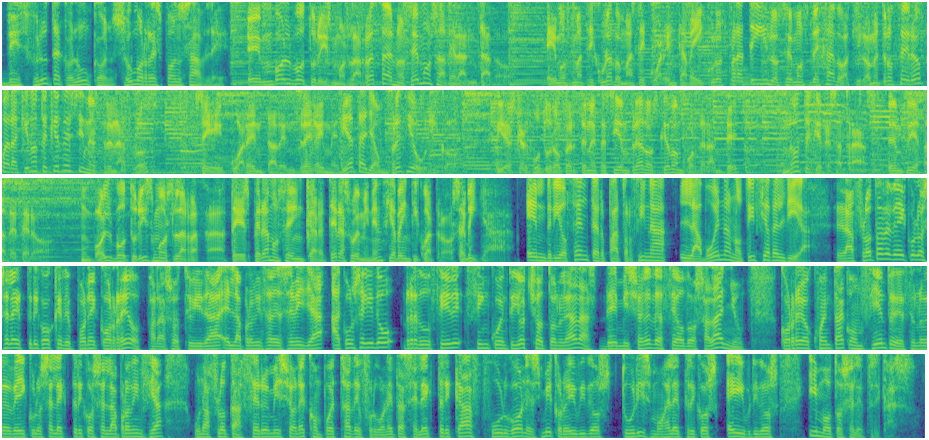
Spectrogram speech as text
Disfruta con un consumo responsable. En Volvo Turismos La Raza nos hemos adelantado. Hemos matriculado más de 40 vehículos para ti y los hemos dejado a kilómetro cero para que no te quedes sin estrenarlos. Sí, 40 de entrega inmediata y a un precio único. Y es que el futuro pertenece siempre a los que van por delante. No te quedes atrás. Empieza de cero. Volvo Turismos La Raza. Te esperamos en Carretera Su Eminencia 24, Sevilla. Embriocenter patrocina la buena noticia del día. La flota de vehículos eléctricos que dispone Correos para su actividad en la provincia de Sevilla ha conseguido reducir 58 toneladas de emisiones de CO2 al año. Correos cuenta con 119 vehículos eléctricos en la provincia, una flota cero emisiones compuesta de furgonetas eléctricas, furgones microhíbridos, turismos eléctricos e híbridos y motos eléctricas.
